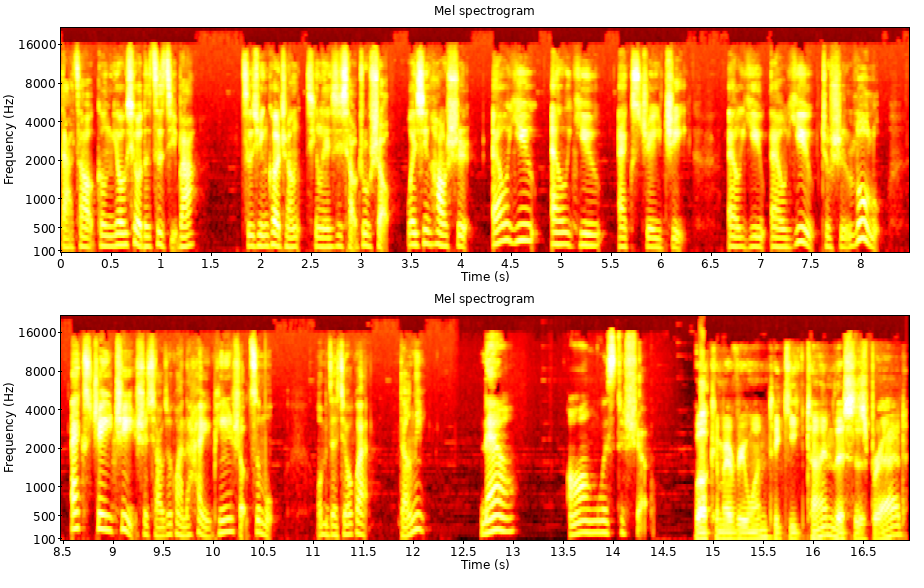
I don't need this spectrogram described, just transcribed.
打造更优秀的自己吧！咨询课程请联系小助手，微信号是 l u l u x j g，l u l u 就是露露，x j g 是小酒馆的汉语拼音首字母。我们在酒馆等你。Now on with the show. Welcome everyone to Geek Time. This is Brad.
